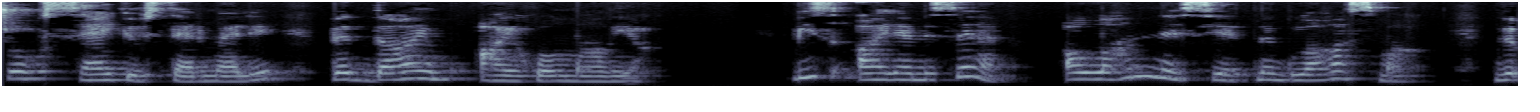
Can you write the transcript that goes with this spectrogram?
çox səy göstərməli və daim ayıq olmalıyıq. Biz ailəmizə Allahın nəsihətinə qulaq asmaq və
